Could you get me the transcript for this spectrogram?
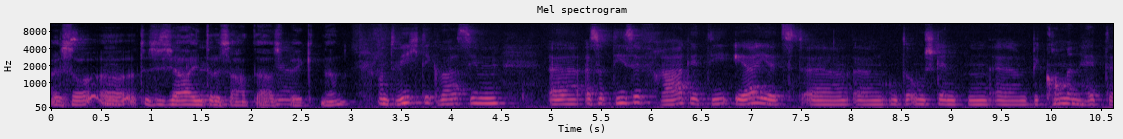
also äh, das ist ja ein interessanter Aspekt. Ja. Ne? Und wichtig war es ihm, äh, also diese Frage, die er jetzt äh, ähm, unter Umständen äh, bekommen hätte,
